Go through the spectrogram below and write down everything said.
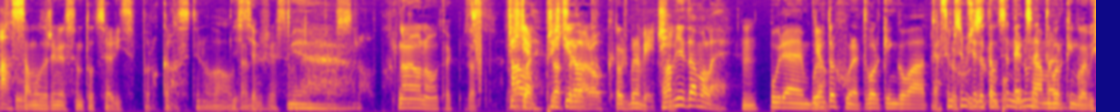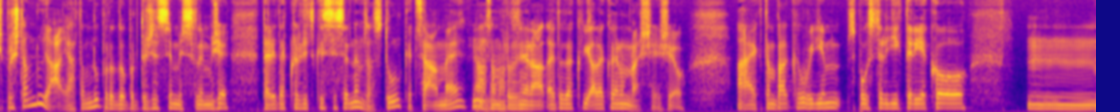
A samozřejmě jsem to celý zprokrastinoval, Jistě. takže jsem Yeah. to posral. No jo, no, tak za, Příště, Ale příští rok, za rok. to už bude větší. Hlavně tam ale. Hm. Půjdeme, budeme trochu networkingovat. Já si myslím, že dokonce nejenom pokecáme. networkingové. Víš, proč tam jdu já? Já tam jdu proto, protože si myslím, že tady takhle vždycky si sedneme za stůl, kecáme, já jsem hrozně rád a je to takový, ale jako jenom naše, že jo. A jak tam pak uvidím spoustu lidí, kteří jako mm,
